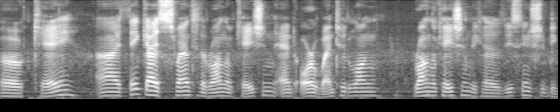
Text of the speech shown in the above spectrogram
Okay. I think I swam to the wrong location and or went to the long, wrong location because these things should be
